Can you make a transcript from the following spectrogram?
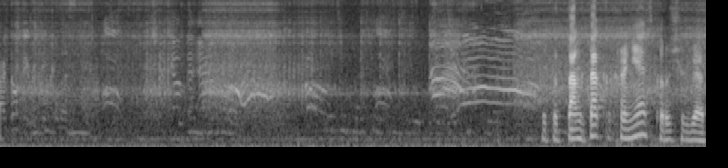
Are. Don't be ridiculous. Этот танк так охраняется, короче, ребят.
